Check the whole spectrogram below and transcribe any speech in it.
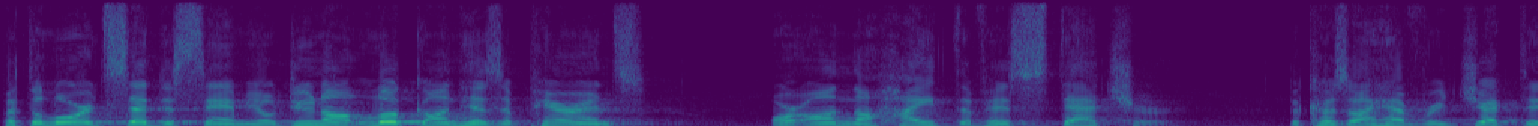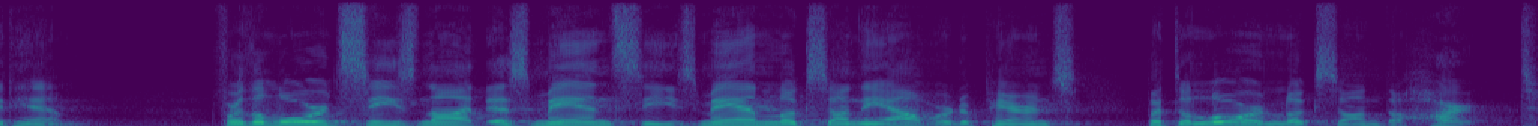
But the Lord said to Samuel, Do not look on his appearance or on the height of his stature, because I have rejected him. For the Lord sees not as man sees. Man looks on the outward appearance but the Lord looks on the heart.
